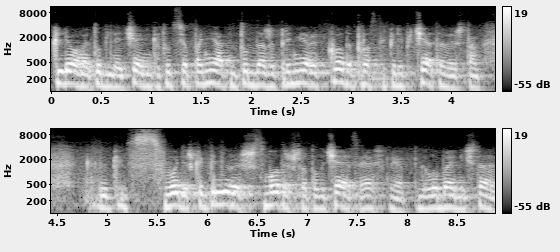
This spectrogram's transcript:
клевая, тут для чайника, тут все понятно, тут даже примеры кода просто перепечатываешь, там, сводишь, компилируешь, смотришь, что получается, я, у меня голубая мечта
